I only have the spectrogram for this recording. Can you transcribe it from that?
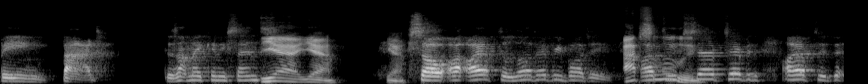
being bad. Does that make any sense? Yeah, yeah, yeah. So I, I have to love everybody. Absolutely. I have to accept everything. I have to.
